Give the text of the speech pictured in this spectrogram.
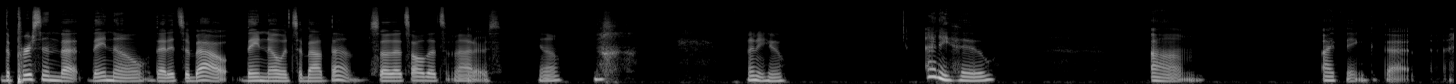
the person that they know that it's about, they know it's about them. So that's all that matters, you know? Anywho. Anywho. Um I think that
